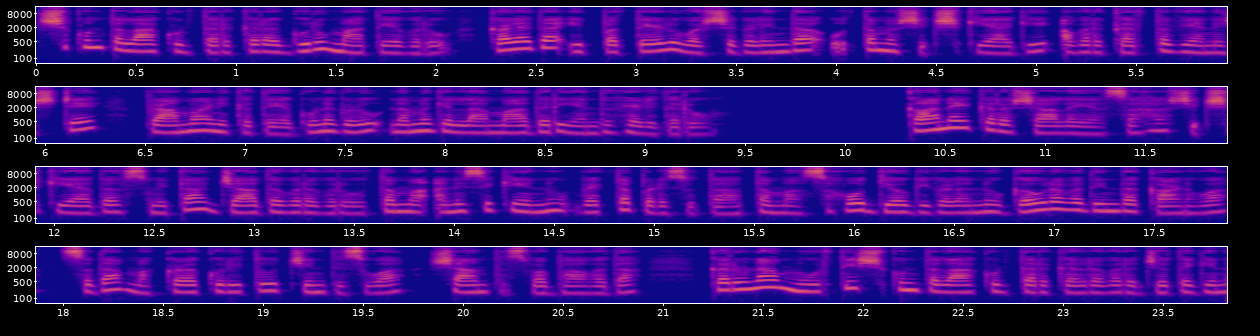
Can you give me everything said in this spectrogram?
ಶಕುಂತಲಾ ಕುಡ್ತರಕರ ಗುರುಮಾತೆಯವರು ಕಳೆದ ಇಪ್ಪತ್ತೇಳು ವರ್ಷಗಳಿಂದ ಉತ್ತಮ ಶಿಕ್ಷಕಿಯಾಗಿ ಅವರ ಕರ್ತವ್ಯನಿಷ್ಠೆ, ಪ್ರಾಮಾಣಿಕತೆಯ ಗುಣಗಳು ನಮಗೆಲ್ಲ ಮಾದರಿ ಎಂದು ಹೇಳಿದರು. ಕಾನೇಕರ ಶಾಲೆಯ ಸಹ ಶಿಕ್ಷಕಿಯಾದ ಸ್ಮಿತಾ ಜಾಧವರವರು ತಮ್ಮ ಅನಿಸಿಕೆಯನ್ನು ವ್ಯಕ್ತಪಡಿಸುತ್ತಾ ತಮ್ಮ ಸಹೋದ್ಯೋಗಿಗಳನ್ನು ಗೌರವದಿಂದ ಕಾಣುವ, ಸದಾ ಮಕ್ಕಳ ಕುರಿತು ಚಿಂತಿಸುವ ಶಾಂತ ಸ್ವಭಾವದ ಕರುಣಾಮೂರ್ತಿ ಶಕುಂತಲಾ ಕುಡ್ತರಕರವರ ಜೊತೆಗಿನ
